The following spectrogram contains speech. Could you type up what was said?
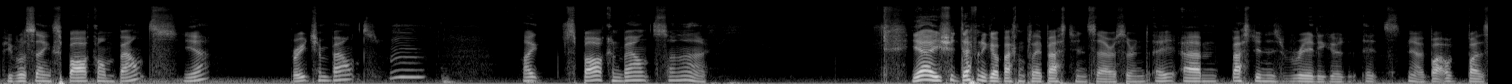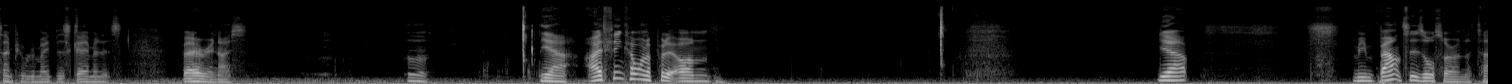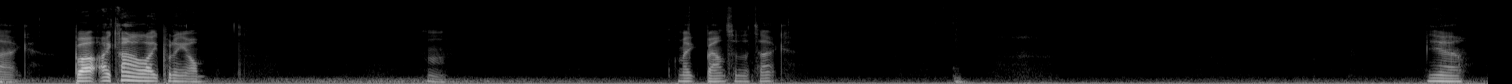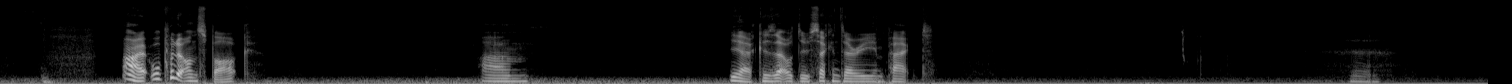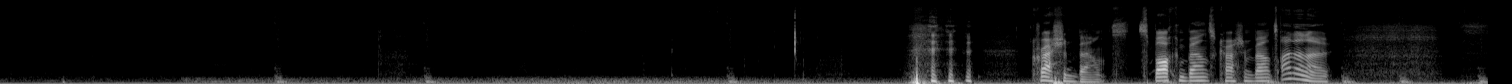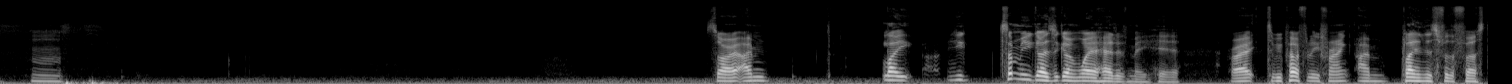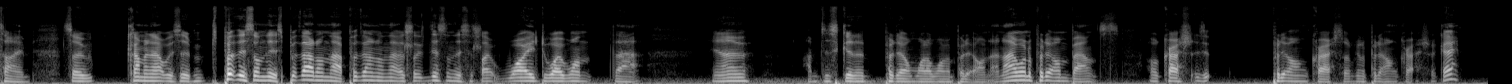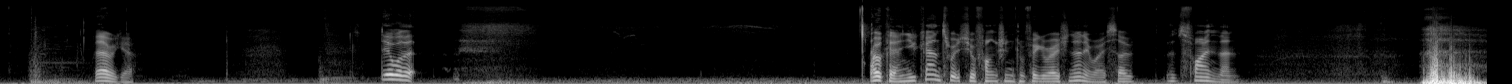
People are saying Spark on bounce, yeah? Breach and bounce? Hmm. Like Spark and bounce, I don't know. Yeah, you should definitely go back and play Bastion, Sarah. And uh, um, Bastion is really good. It's you know by by the same people who made this game, and it's very nice. Mm. Yeah, I think I want to put it on. Yeah, I mean, bounce is also an attack, but I kind of like putting it on. Hmm. Make bounce an attack. Yeah. Alright, we'll put it on Spark. Um. Yeah, because that will do secondary impact Yeah. crash and bounce. Spark and bounce, crash and bounce. I don't know. Hmm. Sorry, I'm like you. Some of you guys are going way ahead of me here right? To be perfectly frank, I'm playing this for the first time. So coming out with a, put this on this, put that on that, put that on that. It's like this on this. It's like why do I want that? You know, I'm just gonna put it on what I want to put it on, and I want to put it on bounce or crash. Is it? Put it on crash. So I'm gonna put it on crash. Okay. There we go. Deal with it. Okay, and you can switch your function configuration anyway, so it's fine then.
